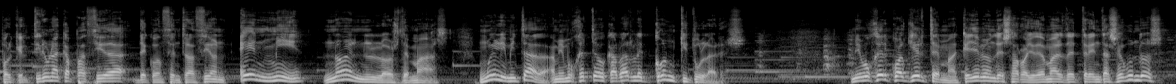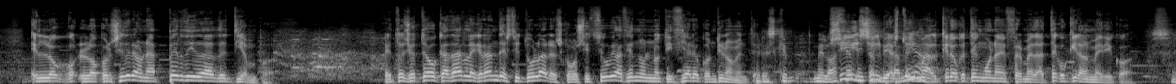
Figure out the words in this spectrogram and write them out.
Porque tiene una capacidad de concentración en mí, no en los demás, muy limitada. A mi mujer tengo que hablarle con titulares. Mi mujer, cualquier tema que lleve un desarrollo de más de 30 segundos, lo considera una pérdida de tiempo. Entonces yo tengo que darle grandes titulares, como si estuviera haciendo un noticiario continuamente. Pero es que me lo hace Sí, Silvia, estoy mí. mal, creo que tengo una enfermedad, tengo que ir al médico. Sí.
